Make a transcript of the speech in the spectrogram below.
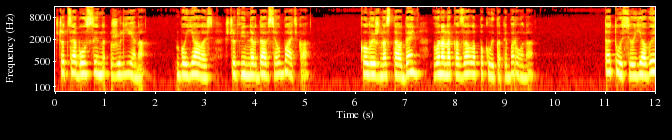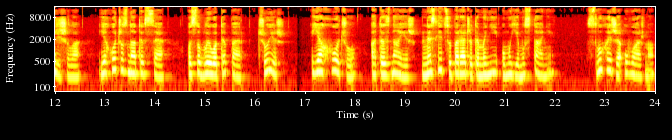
що це був син Жульєна, боялась, щоб він не вдався у батька. Коли ж настав день, вона наказала покликати барона. Татусю, я вирішила, я хочу знати все особливо тепер, чуєш? Я хочу, а ти знаєш, не слід суперечити мені у моєму стані. Слухай же уважно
